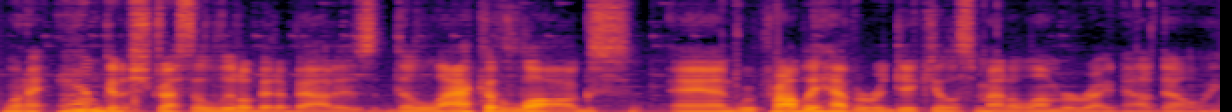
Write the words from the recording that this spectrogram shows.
What I am going to stress a little bit about is the lack of logs, and we probably have a ridiculous amount of lumber right now, don't we?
